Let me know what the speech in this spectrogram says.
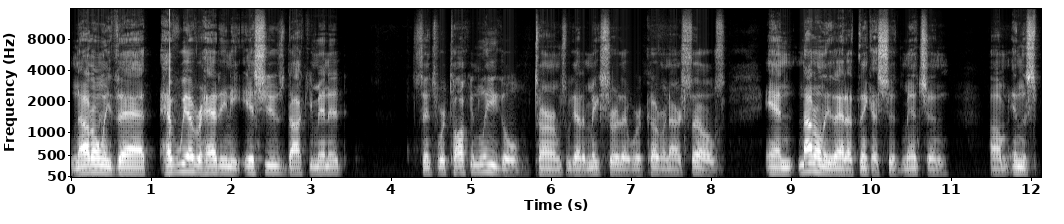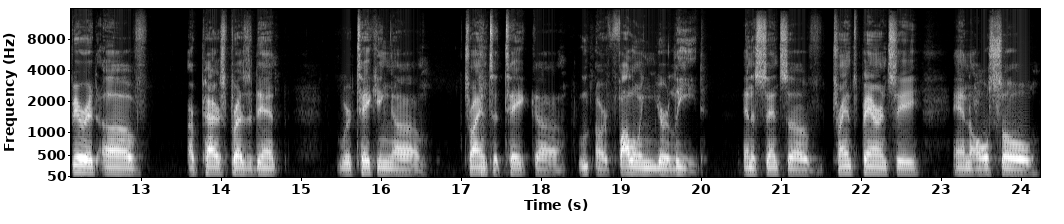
not only that, have we ever had any issues documented? Since we're talking legal terms, we got to make sure that we're covering ourselves. And not only that, I think I should mention, um, in the spirit of our parish president, we're taking, uh, trying to take, uh, or following your lead in a sense of transparency and also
